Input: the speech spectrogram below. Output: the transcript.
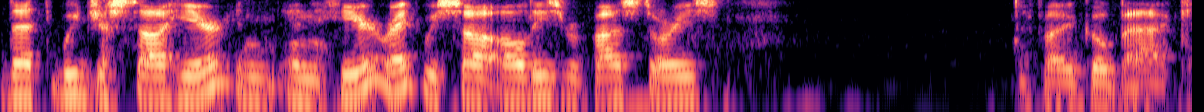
that we just saw here in, in here right? We saw all these repositories. If I go back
